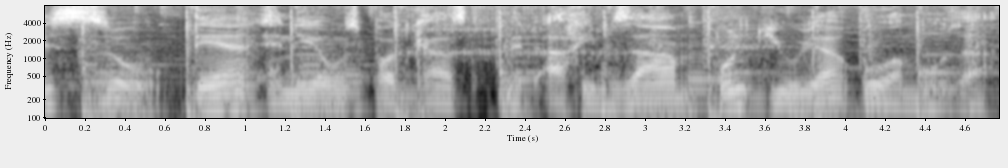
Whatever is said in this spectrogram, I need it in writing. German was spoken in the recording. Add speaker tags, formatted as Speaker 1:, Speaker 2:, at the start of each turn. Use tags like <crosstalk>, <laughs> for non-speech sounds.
Speaker 1: ist so, der Ernährungspodcast mit Achim Sam und Julia Rohrmoser.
